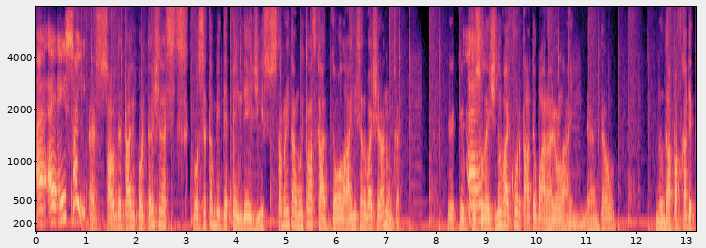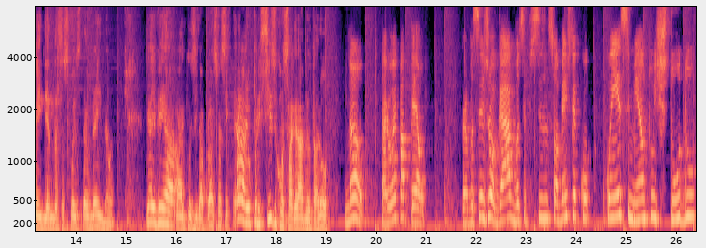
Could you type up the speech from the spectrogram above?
É, é isso aí. É só um detalhe importante, né? Se você também depender disso, você também tá muito lascado, porque online você não vai tirar nunca. Porque o é. consulente não vai cortar teu baralho online, né? Então não dá para ficar dependendo dessas coisas também, não. E aí vem, a, a, inclusive, a próxima assim: ah, eu preciso consagrar meu tarô? Não, tarô é papel. Para você jogar, você precisa somente ter conhecimento, estudo,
